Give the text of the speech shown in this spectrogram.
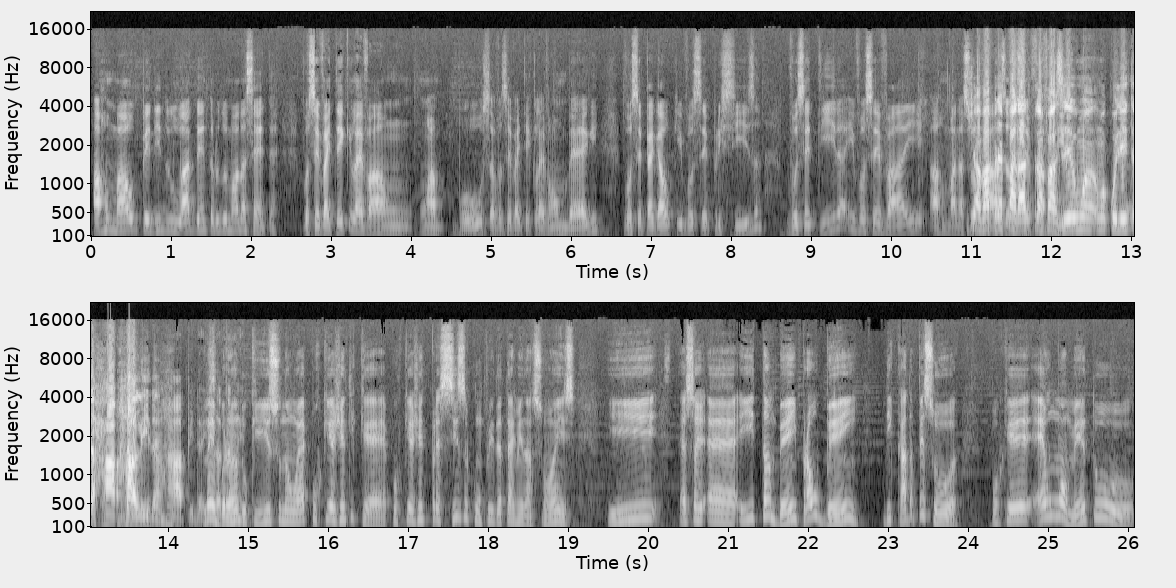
arrumar o pedido lá dentro do Moda Center. Você vai ter que levar um- uma bolsa, você vai ter que levar um bag, você pegar o que você precisa, você tira e você vai arrumar na sua Já vá casa, no preparado seu para fazer uma, uma colheita rápida, ali, rápida, né? rápida. Lembrando exatamente. que isso não é porque a gente quer, é porque a gente precisa cumprir determinações e, essa, é, e também para o bem de cada pessoa. Porque é um momento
